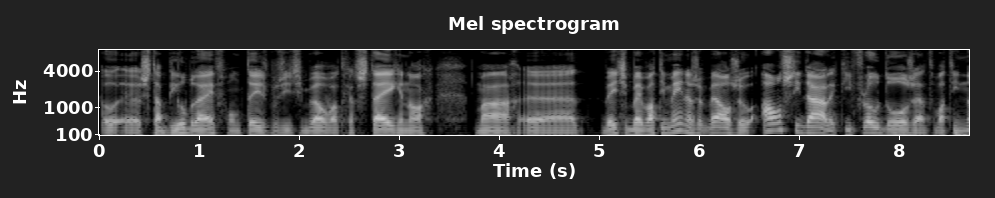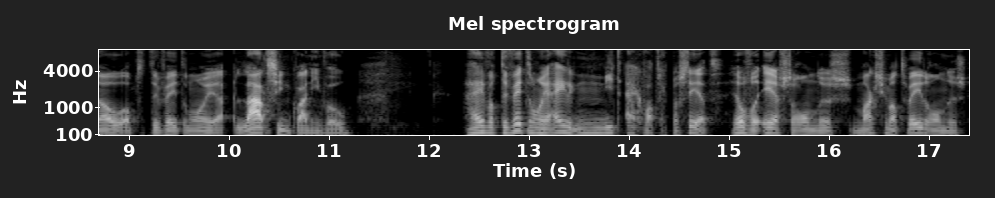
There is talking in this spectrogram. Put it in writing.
oh, stabiel blijft, rond deze positie wel wat gaat stijgen nog. Maar eh, weet je, bij wat die Mena is het wel zo. Als hij dadelijk die flow doorzet, wat hij nou op de tv-toernooien laat zien qua niveau. Hij heeft op tv-toernooien eigenlijk niet echt wat gepresteerd. Heel veel eerste rondes, maximaal tweede rondes.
